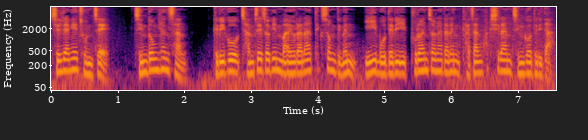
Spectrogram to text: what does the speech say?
질량의 존재, 진동 현상, 그리고 잠재적인 마요라나 특성 등은 이 모델이 불완전하다는 가장 확실한 증거들이다.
